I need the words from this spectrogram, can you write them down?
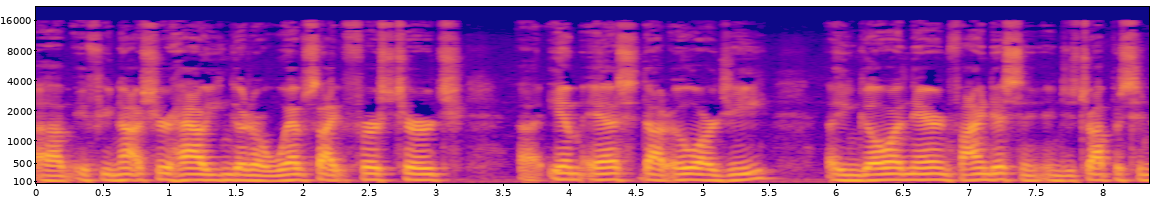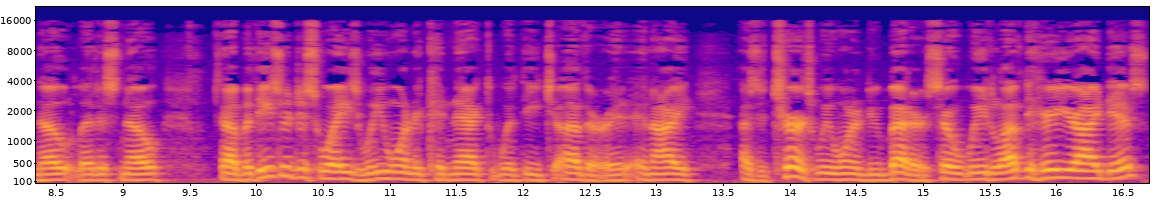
Uh, if you're not sure how, you can go to our website, firstchurchms.org. Uh, you can go on there and find us and, and just drop us a note, let us know. Uh, but these are just ways we want to connect with each other. And, and I, as a church, we want to do better. So we'd love to hear your ideas.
